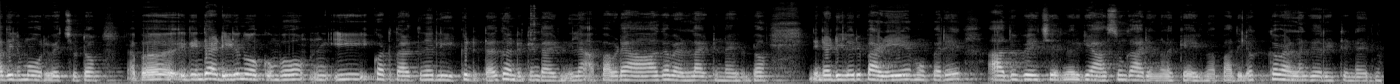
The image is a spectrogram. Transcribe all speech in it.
അതിൽ മോറി വെച്ചു കേട്ടോ അപ്പോൾ ഇതിന്റെ അടിയിൽ നോക്കുമ്പോൾ ഈ കൊട്ടത്താളത്തിന് ലീക്ക് ഇട്ടിട്ട് അത് കണ്ടിട്ടുണ്ടായിരുന്നില്ല. അപ്പോൾ അവിടെ ആകെ വെള്ളമായിട്ടുണ്ടായിരുന്നു കേട്ടോ ഇതിന്റെ അടിയിൽ ഒരു പഴയ മൂപ്പര് അത് ഉപയോഗിച്ചിരുന്ന ഒരു ഗ്യാസും കാര്യങ്ങളൊക്കെ ആയിരുന്നു. അപ്പോൾ അതിലൊക്കെ വെള്ളം കയറിയിട്ടുണ്ടായിരുന്നു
